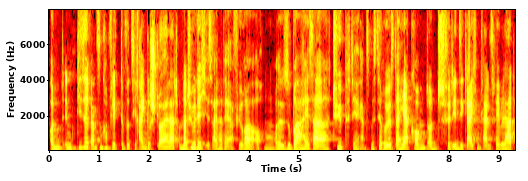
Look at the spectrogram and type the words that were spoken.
Und in diese ganzen Konflikte wird sie reingesteuert. Und natürlich ist einer der Erführer auch ein äh, super heißer Typ, der ganz mysteriös daherkommt und für den sie gleich ein kleines Fable hat.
